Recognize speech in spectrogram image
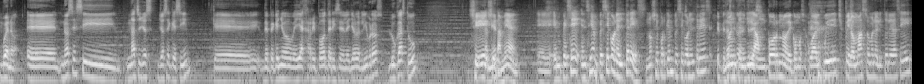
Bueno, eh, no sé si. Nacho, yo, yo sé que sí. Que de pequeño veía Harry Potter y se leyó los libros. Lucas, tú. Sí, sí, ¿También? Eh, empecé, en sí, empecé con el 3. No sé por qué empecé con el 3. Empezaste No entendía 3. un corno de cómo se jugaba el Quidditch, pero más o menos la historia era así.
